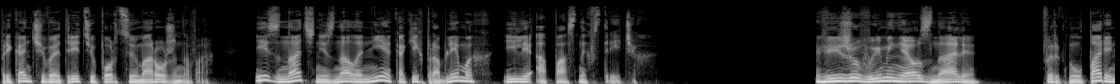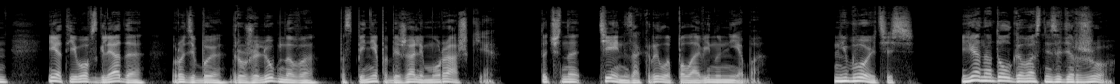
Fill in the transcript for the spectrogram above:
приканчивая третью порцию мороженого, и знать не знала ни о каких проблемах или опасных встречах. «Вижу, вы меня узнали», — фыркнул парень, и от его взгляда, вроде бы дружелюбного, по спине побежали мурашки. Точно тень закрыла половину неба. «Не бойтесь, я надолго вас не задержу.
